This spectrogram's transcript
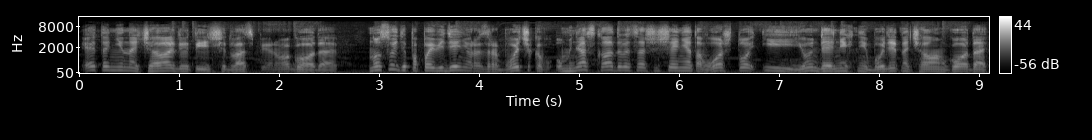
это не начало 2021 года? Но судя по поведению разработчиков, у меня складывается ощущение того, что и июнь для них не будет началом года,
